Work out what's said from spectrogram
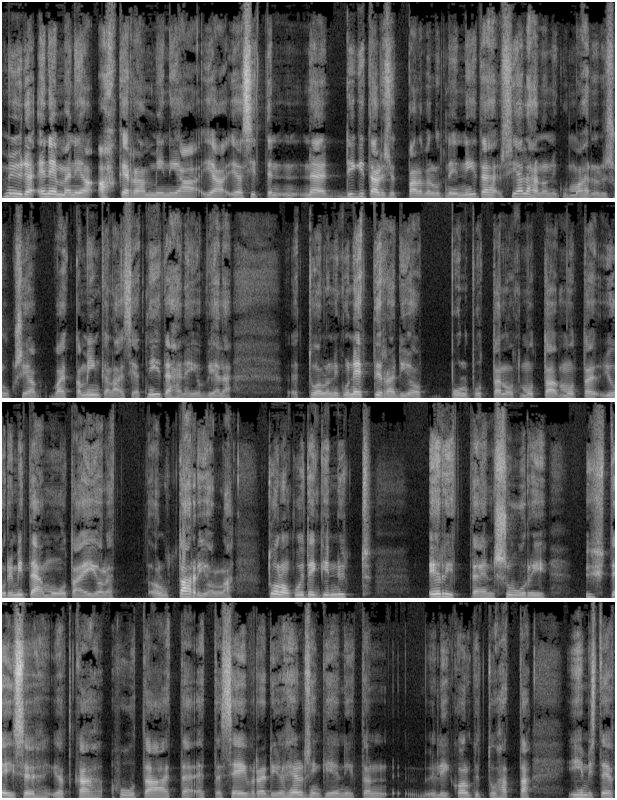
myydä enemmän ja ahkerammin ja, ja, ja sitten nämä digitaaliset palvelut, niin niitä, siellähän on niin kuin mahdollisuuksia vaikka minkälaisia, että niitähän ei ole vielä, tuolla on niin kuin nettiradio pulputtanut, mutta, mutta juuri mitään muuta ei ole ollut tarjolla. Tuolla on kuitenkin nyt erittäin suuri yhteisö, jotka huutaa, että, että Save Radio Helsinki, ja niitä on yli 30 000 ihmistä.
